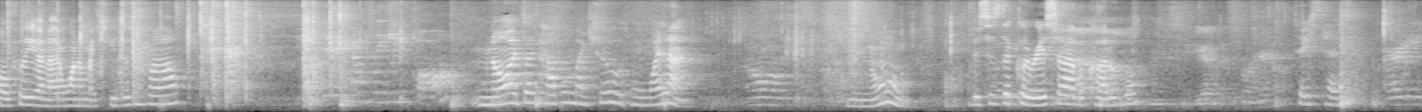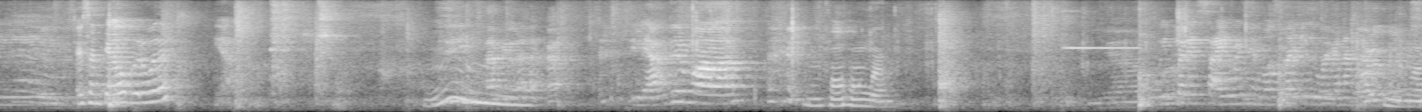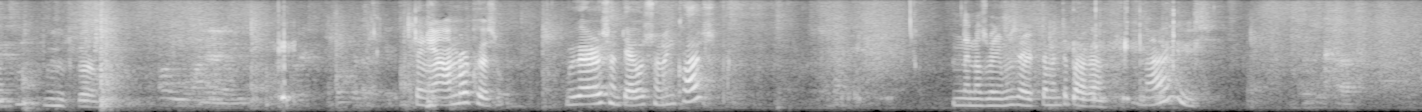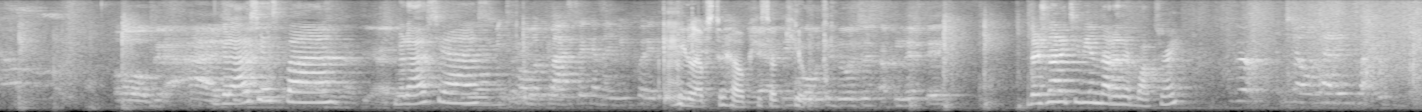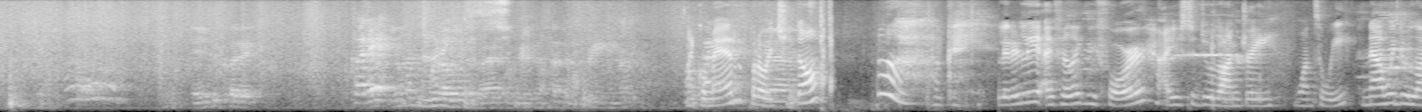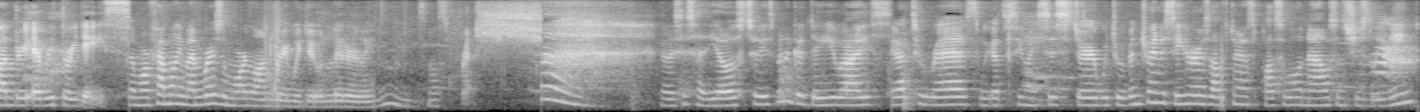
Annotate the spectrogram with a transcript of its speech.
Hopefully another one of my teeth doesn't fall out. Did it completely fall? No, it's like half of my tooth, mi muela. Oh. Know. This is the Harissa avocado bowl. You got this one here? Taste test. Is Santiago good with it? Yeah. Mmm. Arriba de la cara. Dile, I'm good, mom. I'm so hungry. Yeah. We put it and most likely we're gonna have. This is good. Oh, you want it? Yeah, we- first. Tenía hambre because we got out of Santiago swimming class. Y nos venimos directamente para acá. Nice. Oh, gracias. Gracias, pa. Gracias. want me to roll the plastic and then you put it He loves to help. He's so I think What we cute. can do is just uplift it. There's not a TV in that other box, right? No, that A comer, provechito. okay. Literally, I feel like before I used to do laundry once a week. Now we do laundry every three days. The more family members, the more laundry we do, literally. Mm, smells fresh. Gracias a Dios. Today's been a good day, you guys. I got to rest. We got to see my sister, which we've been trying to see her as often as possible now since she's leaving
